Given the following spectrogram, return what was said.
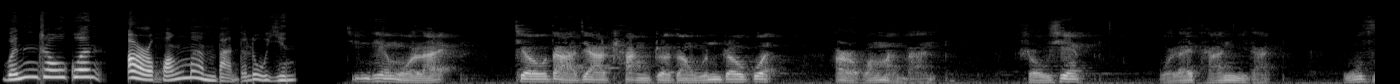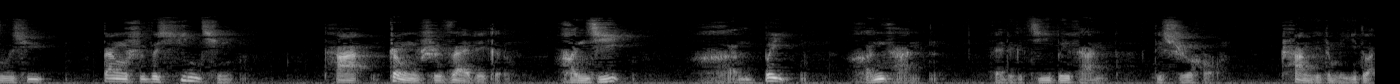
文昭关》二黄慢板的录音。今天我来。教大家唱这段《文昭关》二黄慢板。首先，我来谈一谈伍子胥当时的心情。他正是在这个很急、很悲、很惨，在这个极悲惨的时候唱的这么一段。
